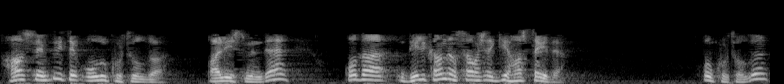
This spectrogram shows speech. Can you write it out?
Hazreti bir tek oğlu kurtuldu. Ali isminde. O da delikanlı savaşta hastaydı. O kurtuldu.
